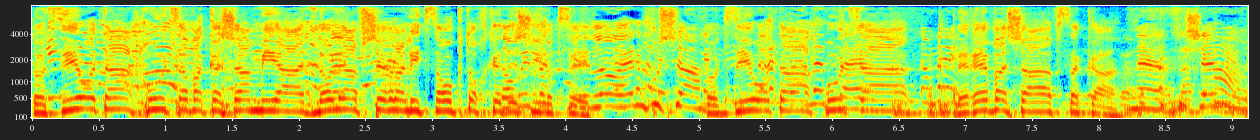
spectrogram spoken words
תוציאו אותה החוצה בבקשה מיד, לא לאפשר לה לצעוק תוך כדי שהיא יוצאת. לא, אין בושה. תוציאו אותה החוצה לרבע שעה הפסקה. אנטישמיות.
